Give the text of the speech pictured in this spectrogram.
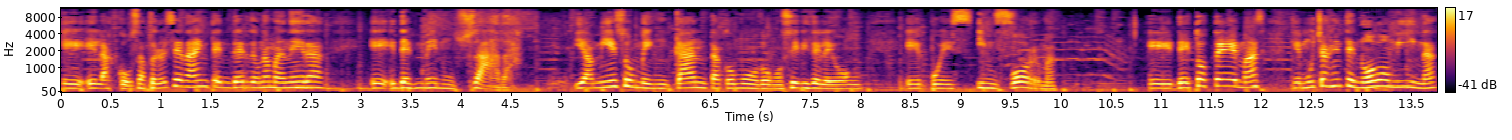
eh, eh, las cosas, pero él se da a entender de una manera eh, desmenuzada. Y a mí eso me encanta como don Osiris de León eh, pues informa eh, de estos temas que mucha gente no domina.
